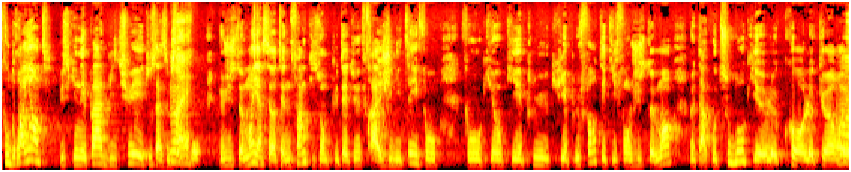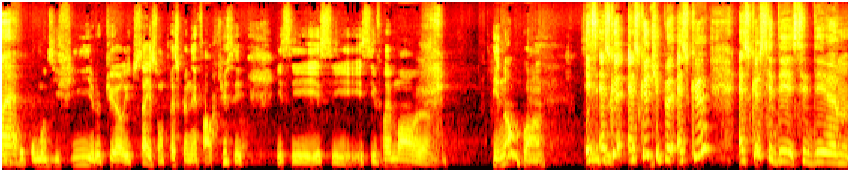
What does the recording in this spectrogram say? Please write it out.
foudroyante puisqu'il n'est pas habitué et tout ça. C'est pour ça que, justement il y a certaines femmes qui ont peut-être une fragilité, il faut faut qui, qui est plus qui est plus forte et qui font justement un takotsubo qui est le corps le cœur euh, modifie le cœur et tout ça, ils sont presque un infarctus et et c'est c'est c'est vraiment euh, énorme quoi. Hein. Est-ce que est-ce que tu peux est-ce que est-ce que c'est des c'est des euh,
